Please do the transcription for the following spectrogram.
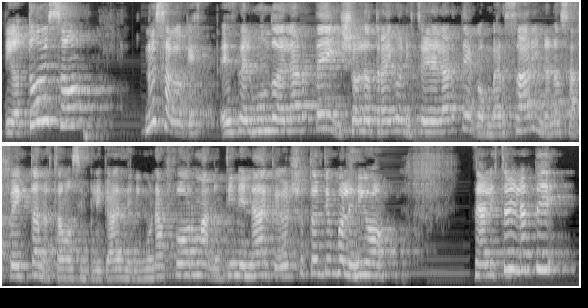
Digo, todo eso no es algo que es del mundo del arte y yo lo traigo en historia del arte a conversar y no nos afecta, no estamos implicadas de ninguna forma, no tiene nada que ver. Yo todo el tiempo les digo, o sea, la historia del arte,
